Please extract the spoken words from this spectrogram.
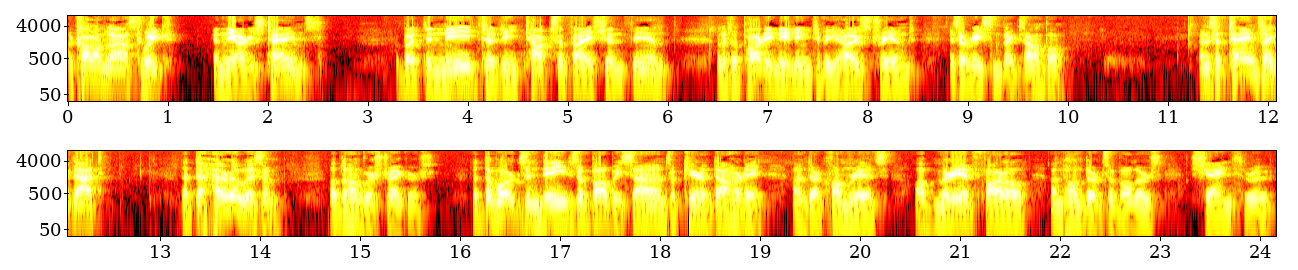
A column last week in the Irish Times about the need to detoxify Sinn Féin and of the party needing to be house trained is a recent example. And it's at times like that that the heroism of the hunger strikers, that the words and deeds of Bobby Sands, of Kieran Doherty and their comrades, of Mairead Farrell and hundreds of others shine through.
